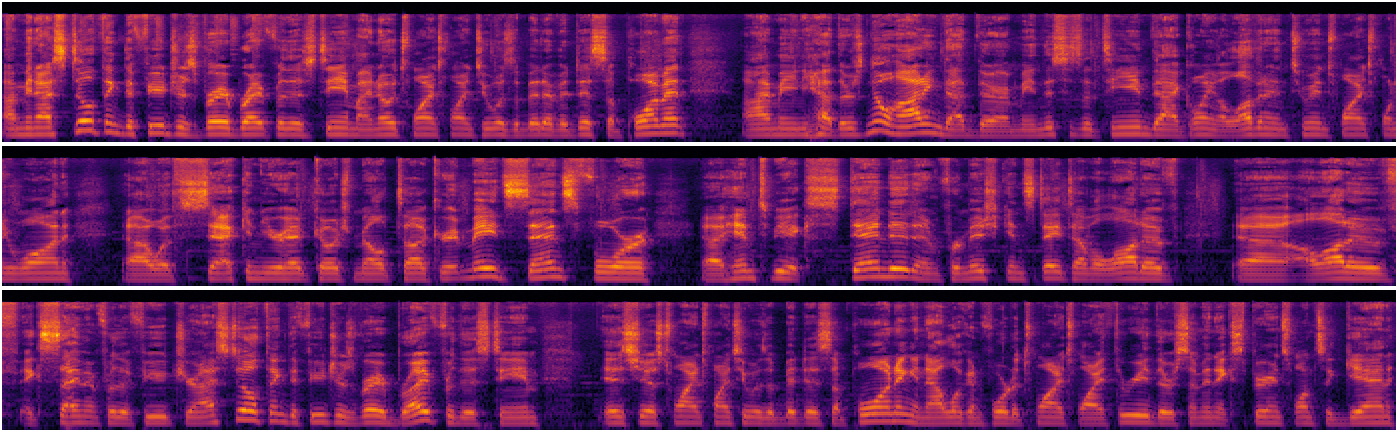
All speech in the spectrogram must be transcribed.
I mean, I still think the future is very bright for this team. I know 2022 was a bit of a disappointment. I mean, yeah, there's no hiding that there. I mean, this is a team that going 11 and 2 in 2021 uh, with second year head coach Mel Tucker. It made sense for uh, him to be extended and for Michigan State to have a lot of uh, a lot of excitement for the future. And I still think the future is very bright for this team. It's just 2022 was a bit disappointing, and now looking forward to 2023. There's some inexperience once again.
